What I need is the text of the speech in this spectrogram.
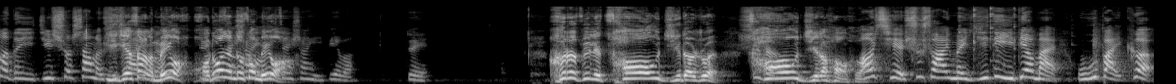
了的，已经上上了，已经上了没有好多人都说没有啊再上一遍吧。对，喝到嘴里超级的润，的超级的好喝。而且叔叔阿姨们一定一定要买五百克，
